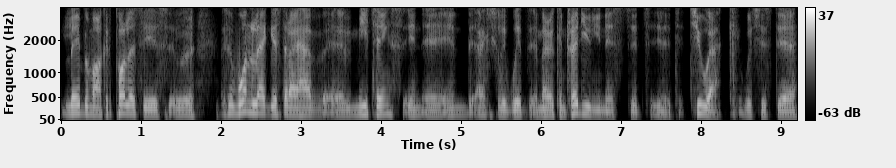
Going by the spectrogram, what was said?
labor market policies. Uh, so one leg is that I have uh, meetings in in actually with American trade unionists at, at TUAC, which is the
